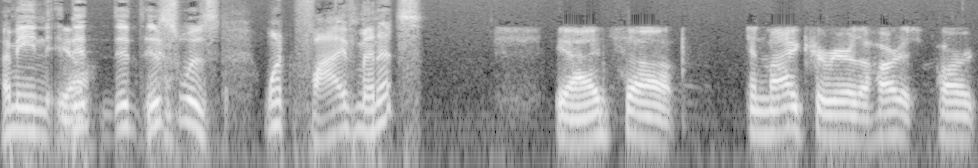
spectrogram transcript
I mean, yeah. it, it, this was what five minutes. Yeah, it's uh, in my career the hardest part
